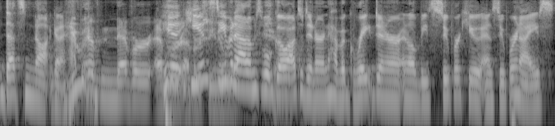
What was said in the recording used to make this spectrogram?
that's not going to happen. you have never ever. he, ever he and Steven Adams will show. go out to dinner and have a great dinner, and it'll be super cute and super nice.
